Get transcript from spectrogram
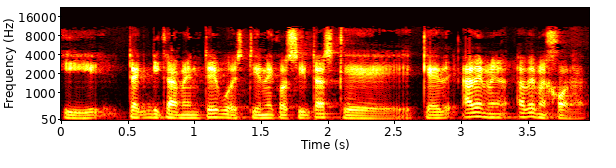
y técnicamente pues tiene cositas que, que ha de mejorar.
